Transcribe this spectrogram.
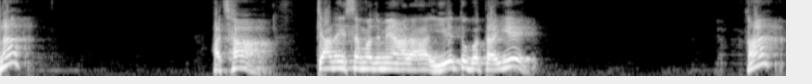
ना? अच्छा क्या नहीं समझ में आ रहा? ये तो बताइए। हाँ?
